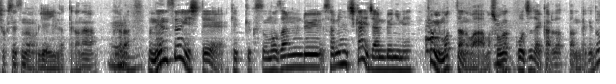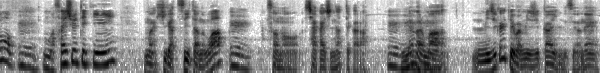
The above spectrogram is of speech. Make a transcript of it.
直接の原因だったかな。だから、うん年数にして結局そのジャンルそれに近いジャンルにね興味持ったのは、まあ、小学校時代からだったんだけど、うん。まあ、最終的に、まあ、火がついたのはうん。その社会人になってから。うんだからまあ短いといえば短いんですよね。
